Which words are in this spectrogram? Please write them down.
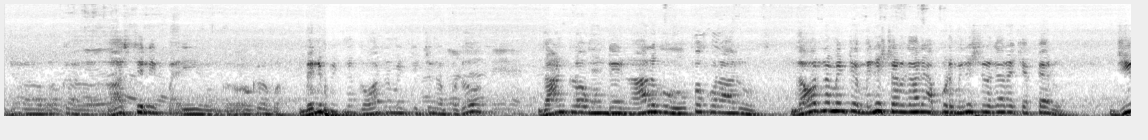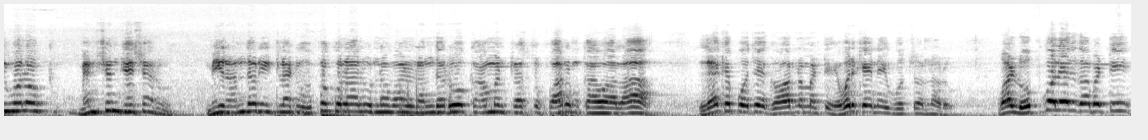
ఒక ఆస్తిని పై- ఒక బెనిఫిట్ని గవర్నమెంట్ ఇచ్చినప్పుడు దాంట్లో ఉండే నాలుగు ఉపకులాలు గవర్నమెంట్ మినిస్టర్ గారే అప్పుడు మినిస్టర్ గారే చెప్పారు. జీవోలో మెన్షన్ చేశారు. మీరందరూ ఇట్లాంటి ఉపకులాలు ఉన్న వాళ్ళందరూ కామన్ ట్రస్ట్ ఫారం కావాలా? లేకపోతే గవర్నమెంట్ ఎవరికైనా ఇవ్వచ్చు అన్నారు. వాళ్ళు ఒప్పుకోలేదు కాబట్టి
